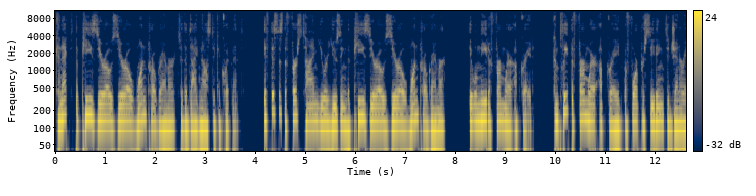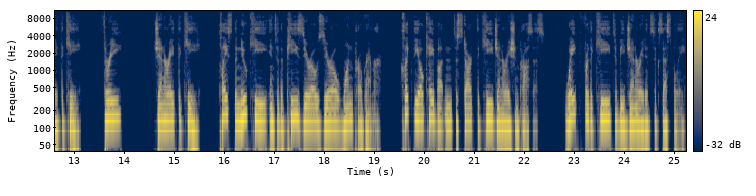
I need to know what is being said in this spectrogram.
Connect the P001 programmer to the diagnostic equipment. If this is the first time you are using the P001 programmer, it will need a firmware upgrade. Complete the firmware upgrade before proceeding to generate the key. 3. Generate the key. Place the new key into the P001 programmer. Click the OK button to start the key generation process. Wait for the key to be generated successfully.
